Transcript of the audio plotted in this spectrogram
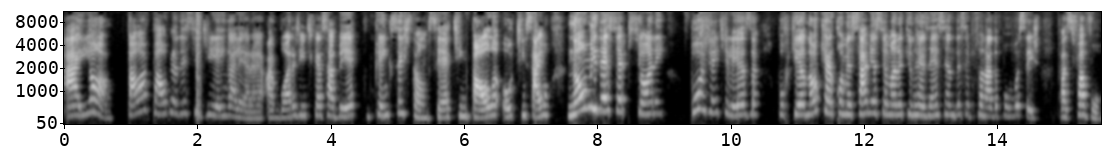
aí, ó, pau a pau para decidir, hein, galera? Agora a gente quer saber com quem que vocês estão, se é Tim Paula ou Tim Simon. Não me decepcionem, por gentileza, porque eu não quero começar minha semana aqui no Resenha sendo decepcionada por vocês. Faz favor.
